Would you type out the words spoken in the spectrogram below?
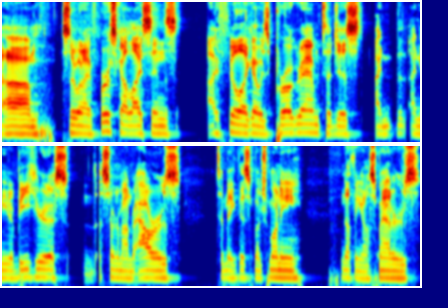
Um, so when I first got licensed, I feel like I was programmed to just I I need to be here a certain amount of hours to make this much money. Nothing else matters.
